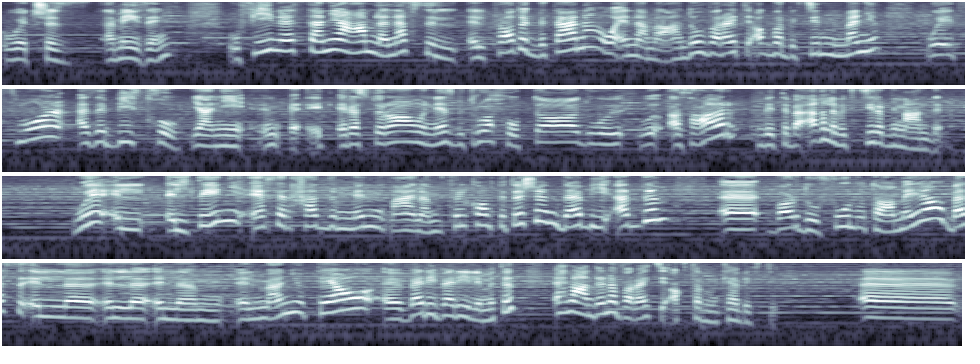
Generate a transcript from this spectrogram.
which is amazing. وفي ناس تانية عاملة نفس ال product بتاعنا وإنما عندهم variety أكبر بكتير من المنيو و it's more as bistro يعني ريستوران والناس بتروح وبتقعد و- وأسعار بتبقى أغلى بكتير من عندنا. والتاني آخر حد من معانا في ال competition ده بيقدم آه برضو فول وطعمية بس ال ال ال المنيو بتاعه very very limited إحنا عندنا variety أكتر من كده بكتير. آه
